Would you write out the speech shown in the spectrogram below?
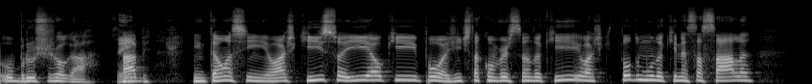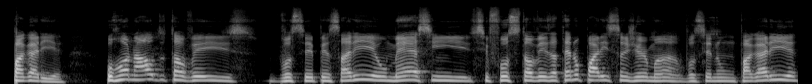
o bruxo jogar, Sim. sabe? Então, assim, eu acho que isso aí é o que, pô, a gente tá conversando aqui, eu acho que todo mundo aqui nessa sala pagaria. O Ronaldo, talvez você pensaria, o Messi, se fosse talvez até no Paris Saint-Germain, você não pagaria.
